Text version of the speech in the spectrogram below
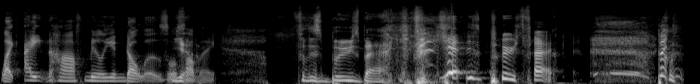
like eight and a half million dollars or Yeah. something. For this booze bag. yeah, his booth back. But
